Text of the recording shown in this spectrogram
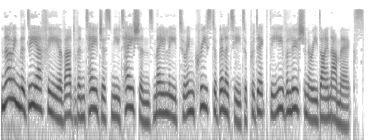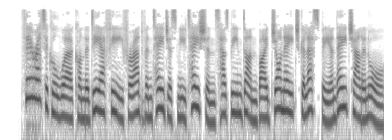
Knowing the DFE of advantageous mutations may lead to increased ability to predict the evolutionary dynamics. Theoretical work on the DFE for advantageous mutations has been done by John H. Gillespie and H. Alan Orr.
